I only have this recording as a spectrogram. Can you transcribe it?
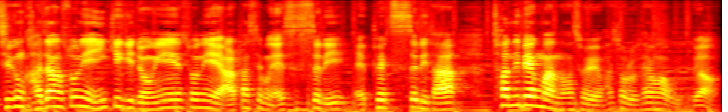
지금 가장 소니의 인기 기종인 소니의 알파7 S3, FX3 다 1200만 화소의 화소를 사용하고 있고요.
